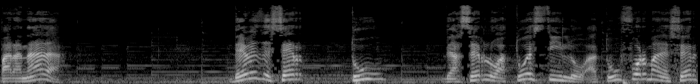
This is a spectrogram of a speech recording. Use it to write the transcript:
para nada. Debes de ser tú de hacerlo a tu estilo, a tu forma de ser,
